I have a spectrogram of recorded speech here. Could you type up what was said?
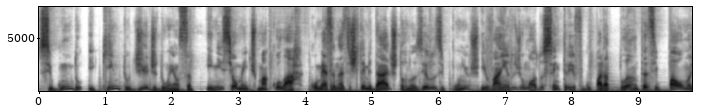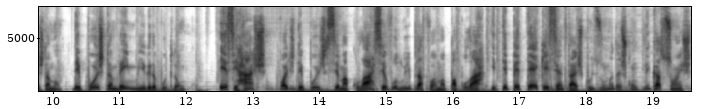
segundo e quinto dia de doença, inicialmente macular, começa nas extremidades, tornozelos e punhos e vai indo de um modo centrífugo para plantas e palmas da mão. Depois também migra para o tronco. Esse rash pode, depois de ser macular, se evoluir para a forma papular e ter petequias centrais, pois uma das complicações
